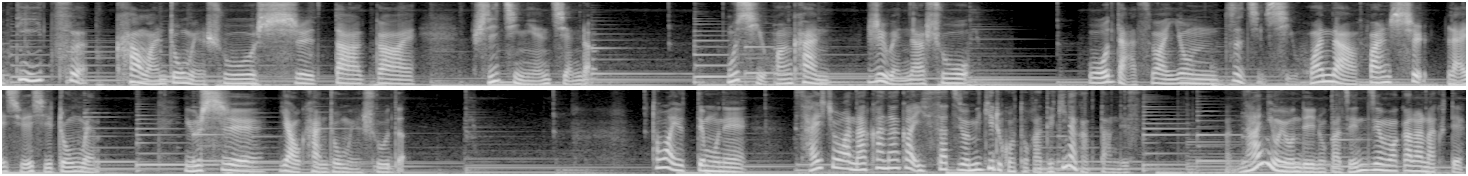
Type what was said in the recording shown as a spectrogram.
第一次看完中文书是大概十几年前了。我喜欢看日文的书。我打算用自己喜欢的方式来学习中文，于是要看中文書的。とは言ってもね、最初はなかなか一冊読み切ることができなかったんです。何を読んでいいのか全然わからなくて、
